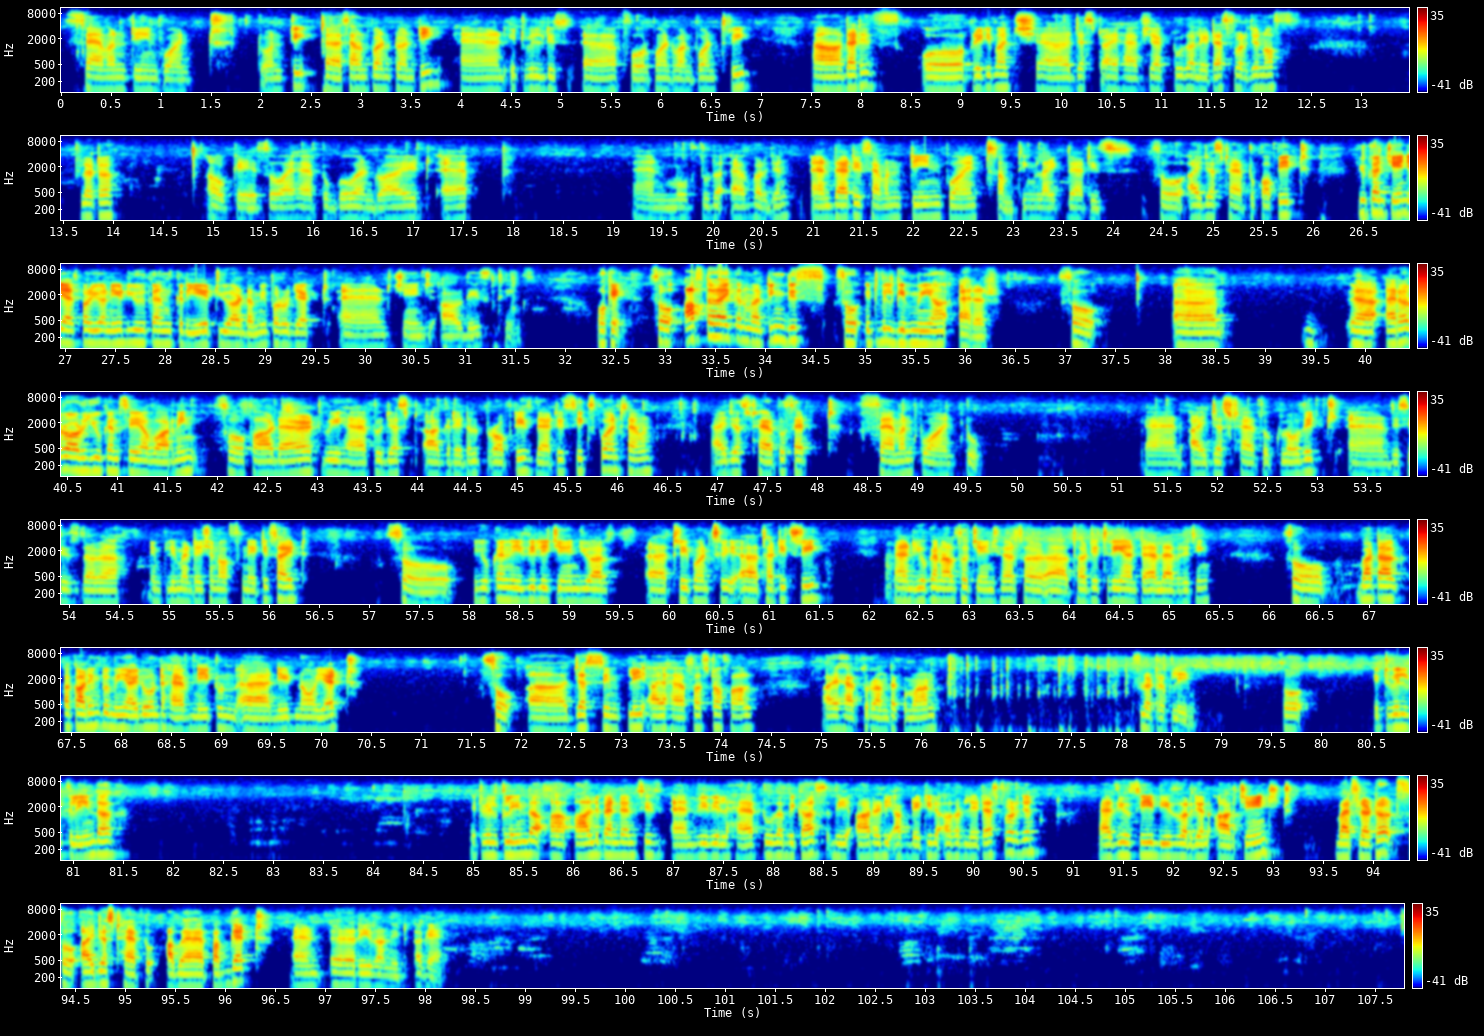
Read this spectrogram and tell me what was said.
17.20 uh, 7.20 and it will this uh, 4.1.3 uh, that is uh, pretty much just I have checked to the latest version of flutter. Okay so I have to go and write app and move to the app version. And that is 17 point something like that is. So I just have to copy it. You can change as per your need. You can create your dummy project and change all these things. Okay so after I converting this so it will give me a error. So uh, uh, error or you can say a warning. So for that we have to just uh, Gradle properties. That is 6.7 I just have to set 7.2 and I just have to close it. And this is the implementation of native site. So you can easily change your uh, 3.3 uh, 33 and you can also change here uh, 33 and tell everything so but uh, according to me I don't have need to uh, need now yet. So uh, just simply I have first of all I have to run the command flutter clean. So it will clean the it will clean the uh, all dependencies and we will have to the because we already updated our latest version. As you see these version are changed by flutter so I just have to uh, pubget and uh, rerun it again.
